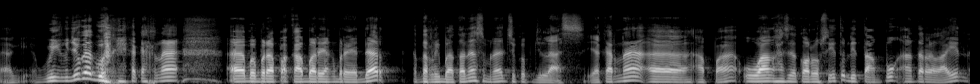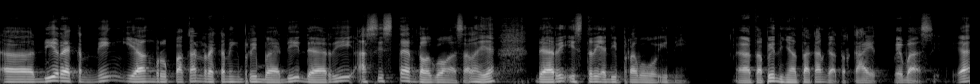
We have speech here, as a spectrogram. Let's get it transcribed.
Ya, bingung juga gue ya karena uh, beberapa kabar yang beredar keterlibatannya sebenarnya cukup jelas ya karena uh, apa uang hasil korupsi itu ditampung antara lain uh, di rekening yang merupakan rekening pribadi dari asisten kalau gua nggak salah ya dari istri Edi Prabowo ini. Uh, tapi dinyatakan nggak terkait, bebas gitu ya.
